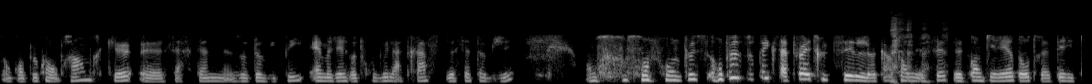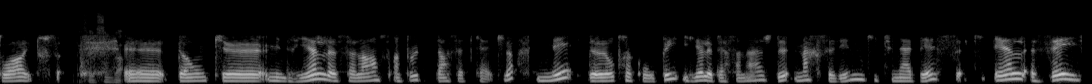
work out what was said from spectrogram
Donc, on peut comprendre que euh, certaines autorités aimeraient retrouver la trace de cet objet. on, peut, on peut se douter que ça peut être utile quand on essaie de conquérir d'autres territoires et tout ça. Euh, donc, euh, Mindriel se lance un peu dans cette quête-là. Mais de l'autre côté, il y a le personnage de Marceline, qui est une abbesse qui, elle, veille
